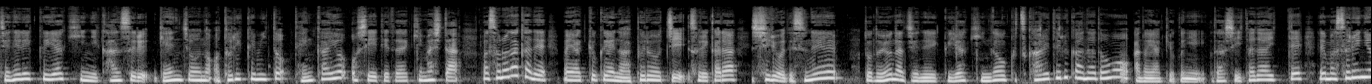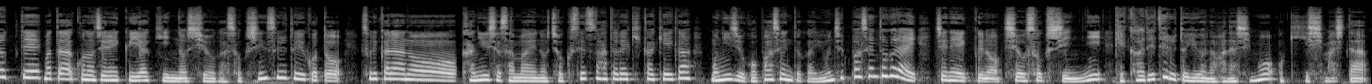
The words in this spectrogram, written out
ジェネリック医薬品に関する現状のお取り組みと展開を教えていただきました。まあ、その中で、まあ、薬局へのアプローチ、それから資料ですね、どのようなジェネリック医薬品が多く使われているかなども、あの薬局にお出しいただいて、えまあ、それによって、またこのジェネリック医薬品の使用が促進するということ、それからあの、加入者様への直接の働きかけが、もう25%から40%ぐらい、ジェネリックの使用促進に結果が出ているというようなお話もお聞きしました。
